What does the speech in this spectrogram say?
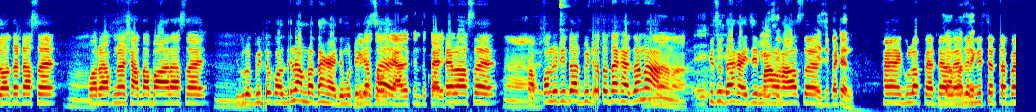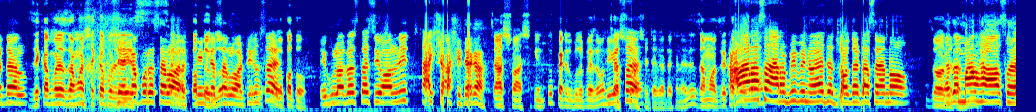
জর্জেট আছে পরে আপনার সাদা বার আছে এগুলো ভিডিও কল দিলে আমরা দেখাই দিব ঠিক আছে? আরও কিন্তু প্যাটেল আছে হ্যাঁ। সব কোয়ালিটি তো আর ভিডিও তো দেখায় যায় না কিছু দেখাইছি মালহা আছে। এই যে প্যাটেল হ্যাঁ এগুলা প্যাটাল এই যে নিচেরটা প্যাটাল। যে কাপড়ের জামা সে কাপড়ে সেই কাপড়ের সালোয়ার, তিনটা? সালোয়ার, ঠিক আছে? কত? এগুলা বেচতেছি অনলি চারশো আশি টাকা। চারশো আশি কিন্তু প্যাটালগুলো পেয়ে যাবেন ঠিক আছে? চারশো আশি টাকা। দেখেন এই যে জামা যে কাপড় আর আছে আর বিভিন্ন এই যে জর্জেট আছে এনো। জর্জেট এই যে মালহা আছে।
